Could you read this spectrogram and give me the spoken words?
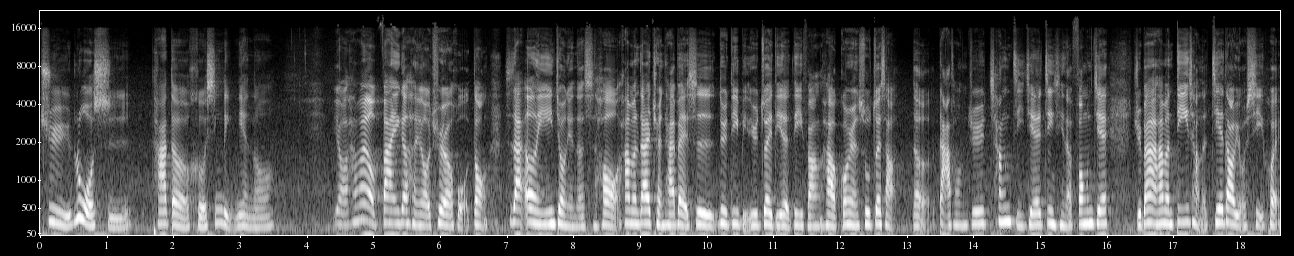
去落实他的核心理念呢？有，他们有办一个很有趣的活动，是在二零一九年的时候，他们在全台北市绿地比率最低的地方，还有公园数最少的大同区昌吉街进行了封街，举办了他们第一场的街道游戏会。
